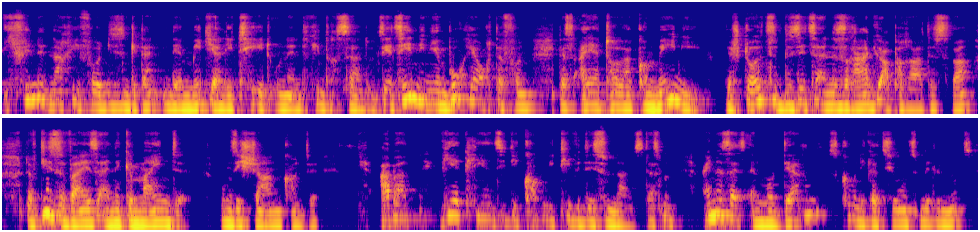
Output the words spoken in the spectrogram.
ich finde nach wie vor diesen Gedanken der Medialität unendlich interessant. Und Sie erzählen in Ihrem Buch ja auch davon, dass Ayatollah Khomeini der stolze Besitzer eines Radioapparates war und auf diese Weise eine Gemeinde um sich scharen konnte. Aber wie erklären Sie die kognitive Dissonanz, dass man einerseits ein modernes Kommunikationsmittel nutzt,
